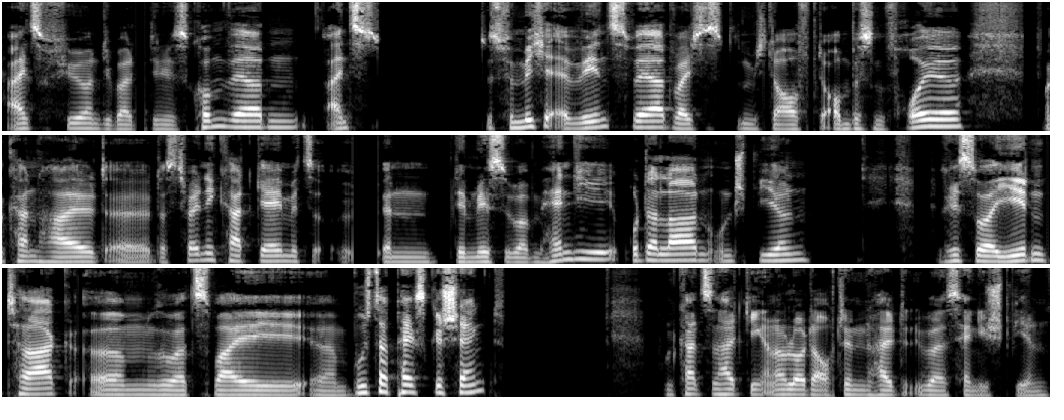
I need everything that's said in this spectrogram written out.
einzuführen, die bald demnächst kommen werden. Eins ist für mich erwähnenswert, weil ich mich darauf auch ein bisschen freue. Man kann halt äh, das Training Card Game jetzt in, demnächst über dem Handy runterladen und spielen. Du kriegst sogar jeden Tag ähm, sogar zwei ähm, Booster Packs geschenkt und kannst dann halt gegen andere Leute auch dann halt über das Handy spielen.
